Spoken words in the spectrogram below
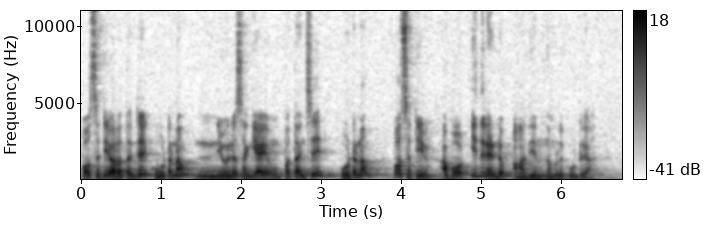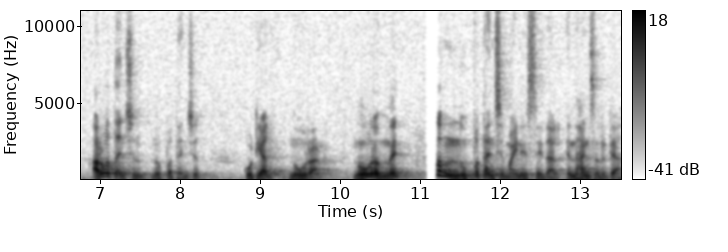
പോസിറ്റീവ് അറുപത്തഞ്ച് കൂട്ടണം. ന്യൂനസംഖ്യയായ മുപ്പത്തഞ്ച് കൂട്ടണം. പോസിറ്റീവ് അപ്പോൾ ഇത് രണ്ടും ആദ്യം നമ്മൾ കൂട്ടുക. അറുപത്തഞ്ചും മുപ്പത്തഞ്ചും കൂട്ടിയാൽ നൂറാണ്. നൂറിന്ന് മുപ്പത്തഞ്ച് മൈനസ് ചെയ്താൽ എന്താ ആൻസർ കിട്ടുക?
